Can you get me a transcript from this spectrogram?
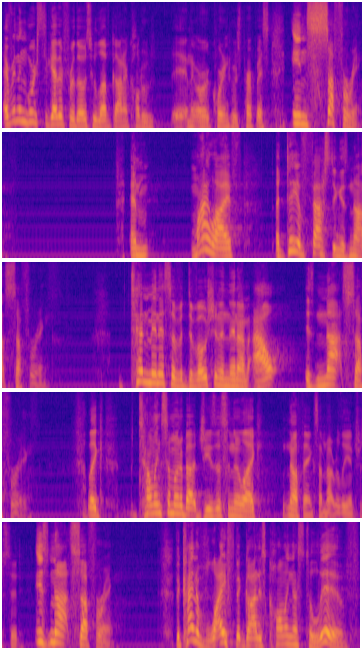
Everything works together for those who love God and are called to, are according to his purpose in suffering. And my life, a day of fasting is not suffering. 10 minutes of a devotion and then I'm out is not suffering. Like telling someone about Jesus and they're like, no thanks, I'm not really interested, is not suffering. The kind of life that God is calling us to live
